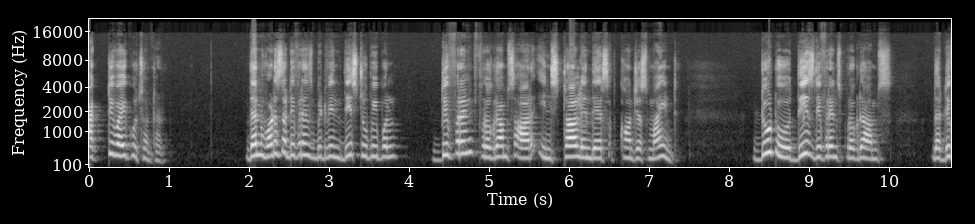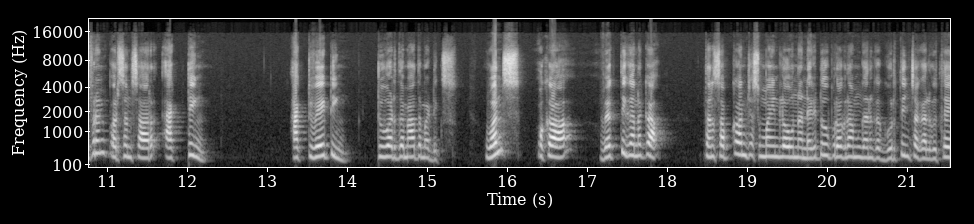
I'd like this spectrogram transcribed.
యాక్టివ్ అయి కూర్చుంటాడు. Then what is the difference between these two people different programs are install in their subconscious mind due to these different programs the different persons are acting activating toward the mathematics once ఒక వ్యక్తి గనక తన సబ్కాన్షియస్ మైండ్లో ఉన్న నెగిటివ్ ప్రోగ్రామ్ కనుక గుర్తించగలిగితే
